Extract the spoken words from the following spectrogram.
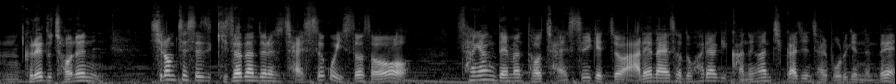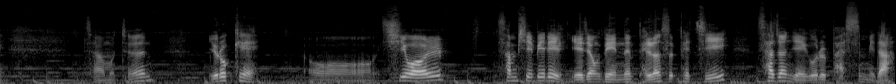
음, 그래도 저는 실험체 세트 기사 단전에서 잘 쓰고 있어서 상향되면 더 잘 쓰이겠죠. 아레나에서도 활약이 가능한지까지는 잘 모르겠는데 자 아무튼 이렇게 어, 10월 31일 예정돼 있는 밸런스 패치 사전 예고를 봤습니다.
